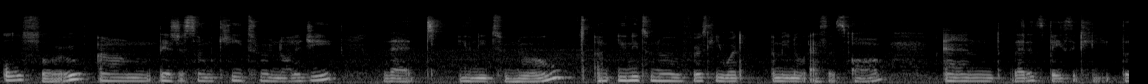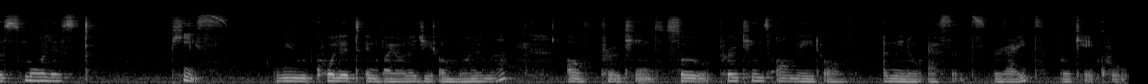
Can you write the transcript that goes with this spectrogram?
also, um, there's just some key terminology that you need to know. Um, you need to know, firstly, what amino acids are and that is basically the smallest piece. We would call it in biology a monomer of proteins. So proteins are made of amino acids, right? Okay, cool.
